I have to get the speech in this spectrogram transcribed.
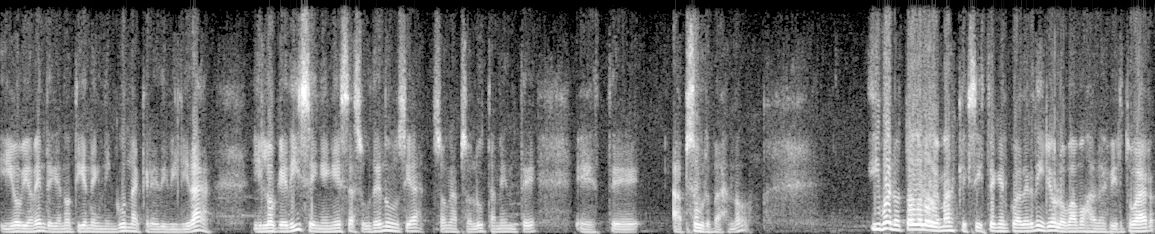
y obviamente que no tienen ninguna credibilidad. Y lo que dicen en esas sus denuncias son absolutamente este, absurdas, ¿no? Y bueno, todo lo demás que existe en el cuadernillo lo vamos a desvirtuar.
